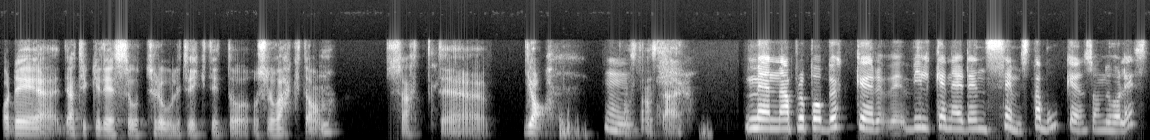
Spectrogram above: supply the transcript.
Och det, jag tycker det är så otroligt viktigt att, att slå vakt om. Så att, eh, ja, Mm. någonstans där. Men apropå böcker, vilken är den sämsta boken som du har läst?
